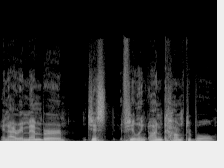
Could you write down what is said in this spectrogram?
and I remember just feeling uncomfortable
